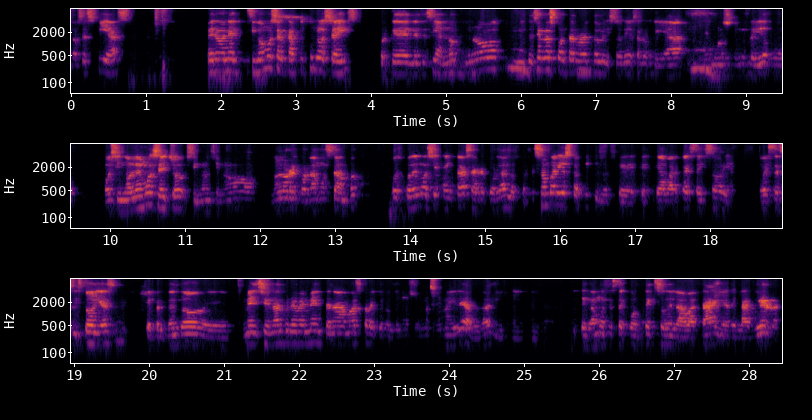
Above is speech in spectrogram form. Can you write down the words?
los espías. Pero en el, si vamos al capítulo 6, porque les decía, no, no, mi intención no es contar toda la historia, es algo que ya hemos, leído, o, si no lo hemos hecho, si no, si no, no lo recordamos tanto, pues podemos ir en casa recordarlo, porque son varios capítulos que, que, abarca esta historia, o estas historias, que pretendo eh, mencionar brevemente nada más para que nos demos una, idea, ¿verdad? Y, tengamos este contexto de la batalla, de la guerra.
